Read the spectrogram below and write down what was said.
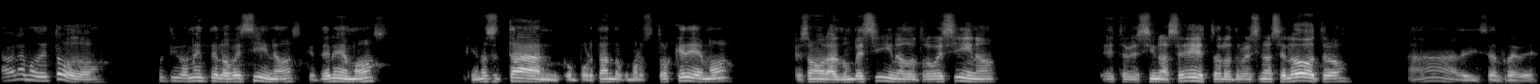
hablamos de todo. Últimamente los vecinos que tenemos, que no se están comportando como nosotros queremos, empezamos a hablar de un vecino, de otro vecino, este vecino hace esto, el otro vecino hace lo otro. Ah, le dice el revés.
